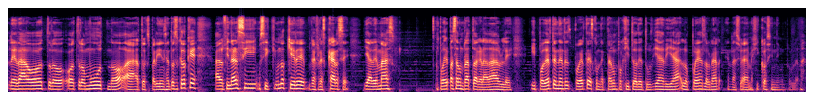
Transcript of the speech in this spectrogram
le da otro, otro mood, ¿no? A, tu experiencia. Entonces creo que al final sí, si uno quiere refrescarse y además poder pasar un rato agradable y poder tener, poderte desconectar un poquito de tu día a día, lo puedes lograr en la Ciudad de México sin ningún problema.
